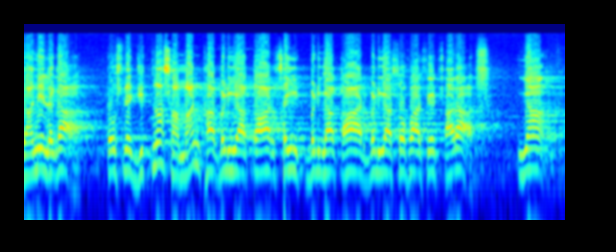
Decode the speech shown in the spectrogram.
जाने लगा तो उसने जितना सामान था, बढ़िया कार सहित, बढ़िया कार, बढ़िया सोफा सेट सारा यहाँ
